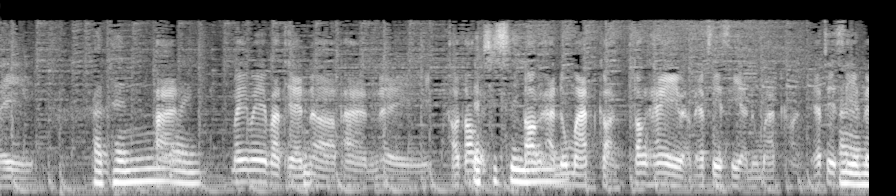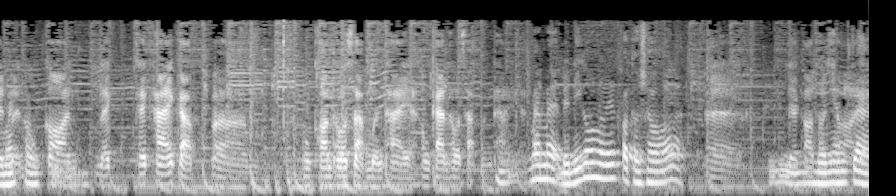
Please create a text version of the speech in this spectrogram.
ไอ้ patent ผ่านอะไรไม่ไม่พาเทนเอ่อผ่านไอ้เขาต้อง FCC ต้องอนุมัติก่อนต้องให้แบบ FCC อนุมัติก่อน FCC อ่าเป็นเหมือนอนุมัติองค์กรและคล้าย ๆ กับเอ่อองค์กรโทรศัพท์เมืองไทยอะองค์การโทรศัพท์เมืองไทยอะไม่ไม่เดี๋ยวนี้ก็เรียกกทชอะ เออเรียกกหน่วยงานกลาง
